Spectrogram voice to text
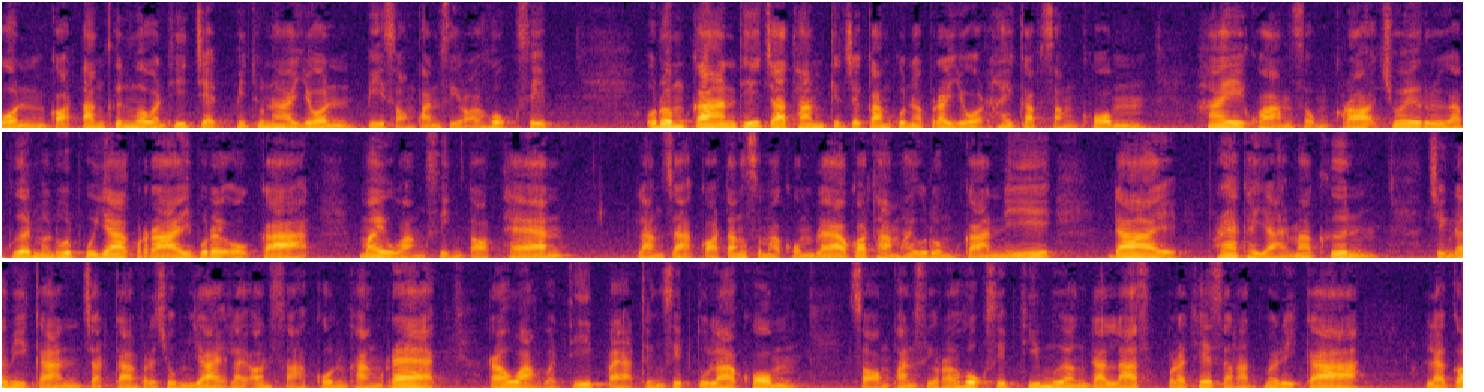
กลก่อตั้งขึ้นเมื่อวันที่ 7 มิถุนายน ปี 2460 อุดมการที่จะทำกิจกรรมคุณประโยชน์ให้กับสังคม ให้ความสงเคราะห์ช่วยเหลือเพื่อนมนุษย์ผู้ยากไร้ผู้ได้อยโอกาส ไม่หวังสิ่งตอบแทน หลังจากก่อตั้งสมาคมแล้วก็ทำให้อุดมการณ์นี้ ได้แพร่ขยายมากขึ้น จึงได้มีการจัดการประชุมใหญ่ไลออนสากลครั้งแรก ระหว่างวันที่ 8 ถึง 10 ตุลาคม 2460 ที่เมืองดัลลัส ประเทศสหรัฐอเมริกา แล้วก็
